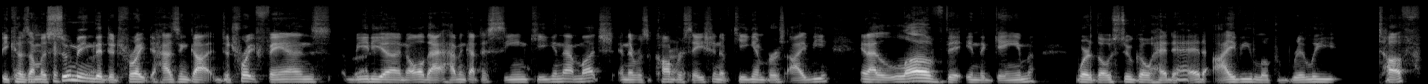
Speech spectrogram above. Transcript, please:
because I'm assuming that Detroit hasn't got Detroit fans, media, right. and all that haven't got to see Keegan that much. And there was a conversation right. of Keegan versus Ivey, and I loved it in the game where those two go head to head. Ivey looked really tough,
